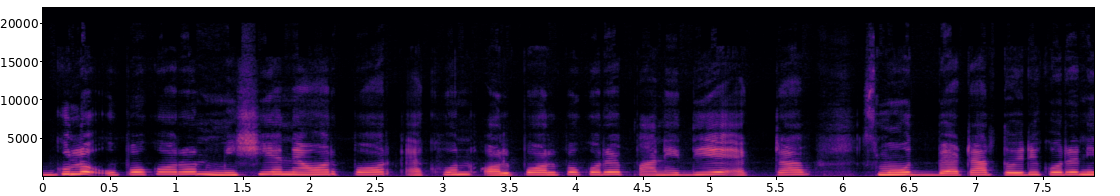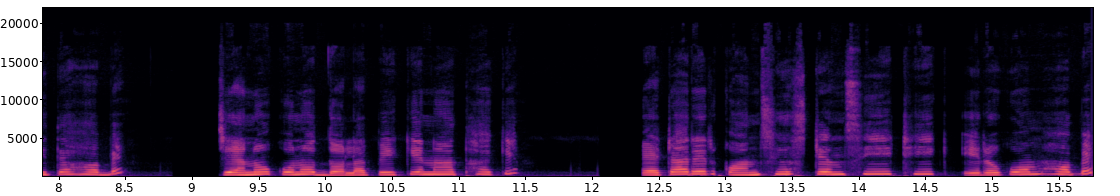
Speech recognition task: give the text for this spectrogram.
গুলো উপকরণ মিশিয়ে নেওয়ার পর এখন অল্প অল্প করে পানি দিয়ে একটা স্মুথ ব্যাটার তৈরি করে নিতে হবে, যেন কোনো দলা পেকে না থাকে। ব্যাটারের কনসিস্টেন্সি ঠিক এরকম হবে।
